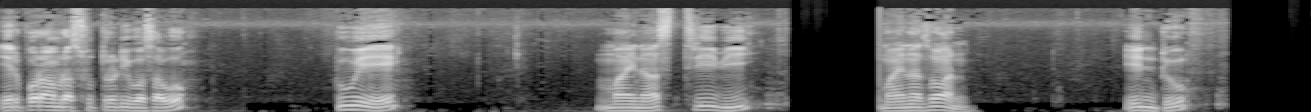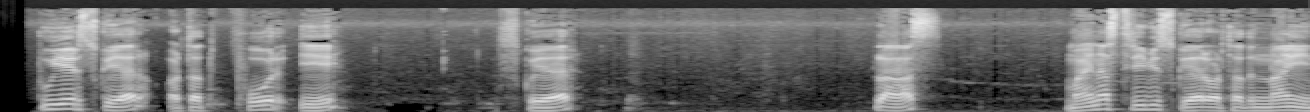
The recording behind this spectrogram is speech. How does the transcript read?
এরপর আমরা সূত্রটি বসাবো। Two a minus three b minus one into two এর স্কোয়ার অর্থাৎ four a square plus minus three b square অর্থাৎ nine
